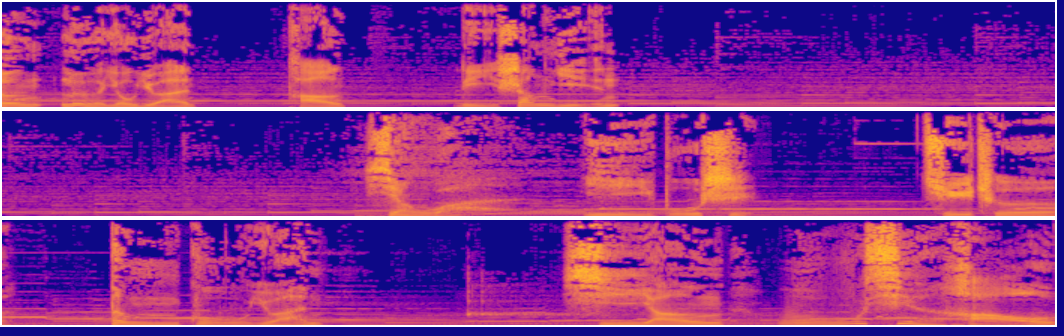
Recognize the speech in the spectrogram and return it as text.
登乐游原，唐，李商隐。向晚意不适，驱车登古原。夕阳无限好，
